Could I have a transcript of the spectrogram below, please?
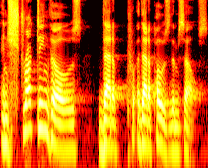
instructing those that, that oppose themselves.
